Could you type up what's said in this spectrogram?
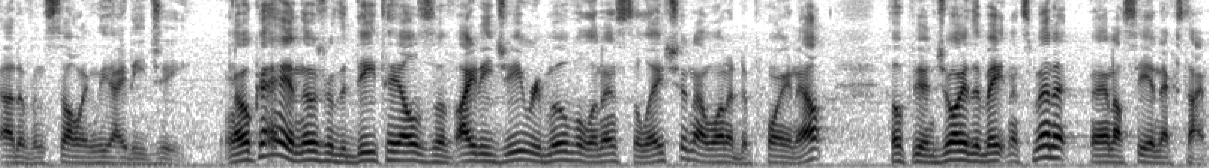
out of installing the IDG. Okay, and those are the details of IDG removal and installation I wanted to point out. Hope you enjoyed the Maintenance Minute, and I'll see you next time.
